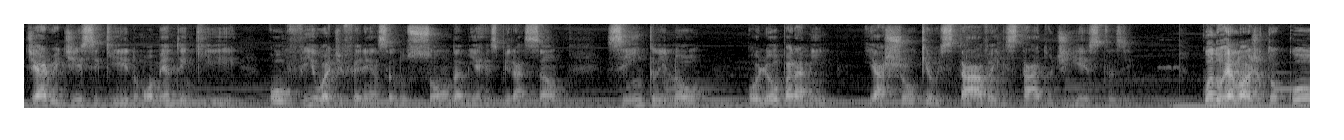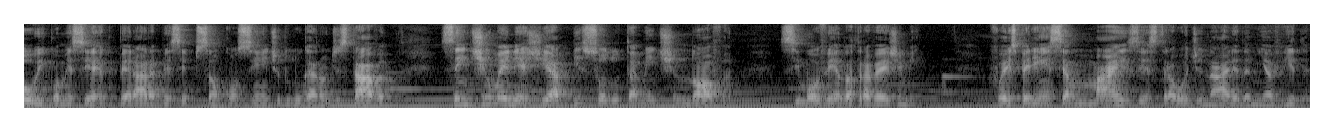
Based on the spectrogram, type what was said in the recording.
Jerry disse que no momento em que ouviu a diferença no som da minha respiração, se inclinou, olhou para mim e achou que eu estava em estado de êxtase. Quando o relógio tocou e comecei a recuperar a percepção consciente do lugar onde estava, senti uma energia absolutamente nova se movendo através de mim. Foi a experiência mais extraordinária da minha vida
